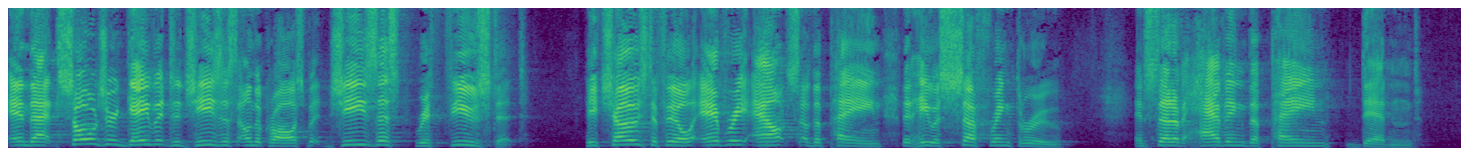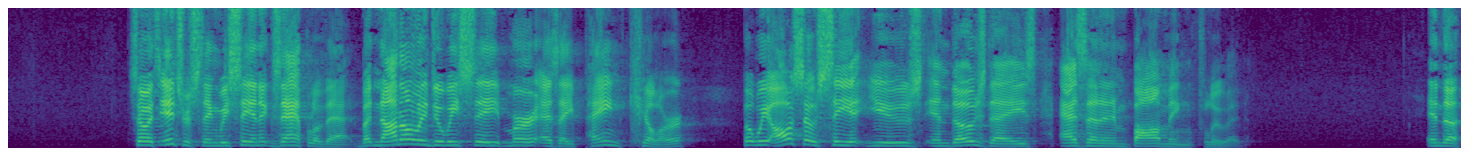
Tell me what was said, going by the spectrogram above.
And that soldier gave it to Jesus on the cross, but Jesus refused it. He chose to feel every ounce of the pain that he was suffering through instead of having the pain deadened. So it's interesting, we see an example of that. But not only do we see myrrh as a painkiller, but we also see it used in those days as an embalming fluid. In the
